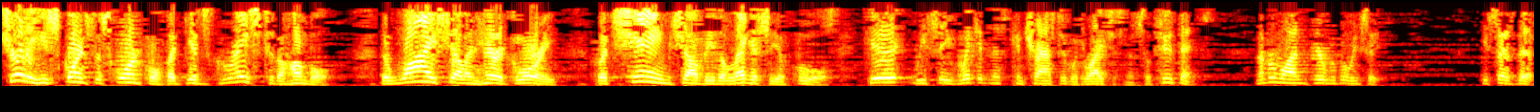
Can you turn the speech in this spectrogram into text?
Surely he scorns the scornful, but gives grace to the humble. The wise shall inherit glory, but shame shall be the legacy of fools. Here we see wickedness contrasted with righteousness. So two things. Number one, here what we see. He says this.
